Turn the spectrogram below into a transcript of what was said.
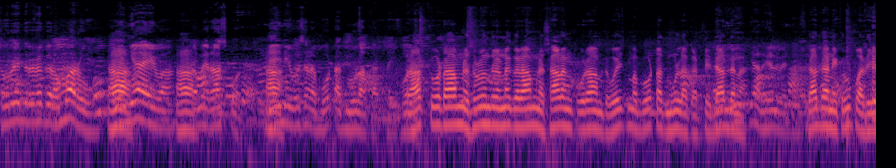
સુરેન્દ્રનગર અમારું તમે રાજકોટ. હા. બેયની બોટાદ મુલાકાત થઈ. રાજકોટ આમને સુરેન્દ્રનગર આમને સાળંગપુર આમ તો વચમાં બોટાદ મુલાકાત થઈ. દાદાના રેલવે દાદાની કૃપાથી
